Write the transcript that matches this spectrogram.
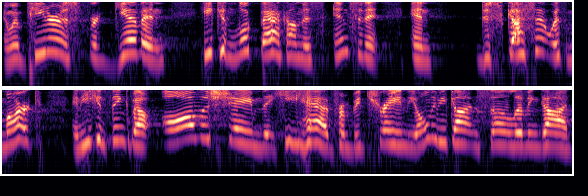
And when Peter is forgiven, he can look back on this incident and discuss it with Mark, and he can think about all the shame that he had from betraying the only begotten Son of the living God.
